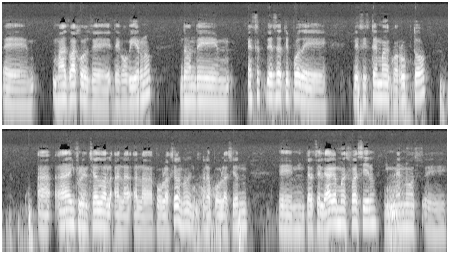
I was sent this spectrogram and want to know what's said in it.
eh, más bajos de, gobierno, donde mm, ese, ese tipo de, de sistema corrupto ha, influenciado a la, a la, a la población, ¿no? a la población eh, mientras se le haga más fácil y menos eh,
